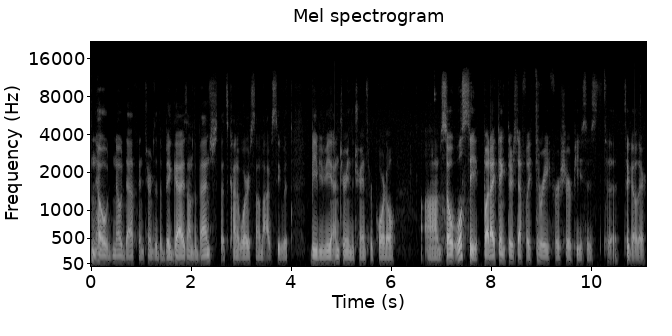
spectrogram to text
no no depth in terms of the big guys on the bench, that's kind of worrisome. Obviously, with BBV entering the transfer portal. Um, so we'll see, but I think there's definitely three for sure pieces to, to go there.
